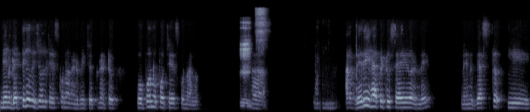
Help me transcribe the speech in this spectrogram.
నేను గట్టిగా విజువల్ చేసుకున్నానండి. మీరు చెప్పినట్టు ఒపోనొపో చేసుకున్నాను. ఉమ్, I very happy to say you అండి. నేను జస్ట్ ఈ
